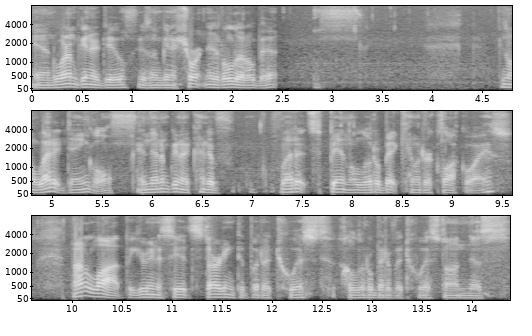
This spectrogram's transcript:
And what I'm gonna do is I'm gonna shorten it a little bit. I'm gonna let it dangle, and then I'm gonna kind of let it spin a little bit counterclockwise. Not a lot, but you're gonna see it's starting to put a twist, a little bit of a twist on this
